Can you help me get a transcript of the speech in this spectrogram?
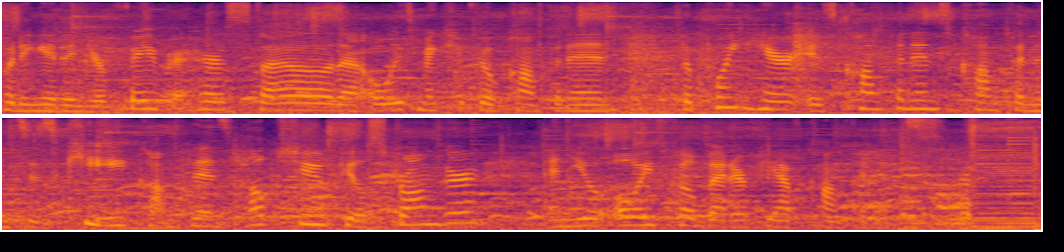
putting it in your favorite hairstyle that always makes you feel confident. The point here is confidence. Confidence is key. Confidence helps you feel stronger and you'll always feel better if you have confidence.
